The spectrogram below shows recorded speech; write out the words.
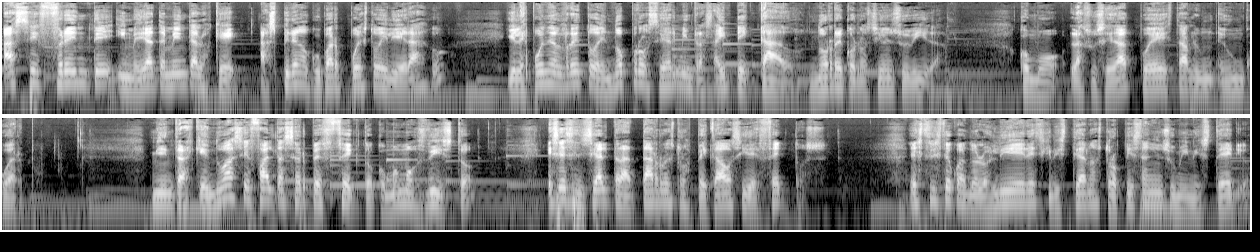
hace frente inmediatamente a los que aspiran a ocupar puestos de liderazgo y les pone el reto de no proceder mientras hay pecado no reconocido en su vida, como la suciedad puede estar en un cuerpo. Mientras que no hace falta ser perfecto, como hemos visto, es esencial tratar nuestros pecados y defectos. Es triste cuando los líderes cristianos tropiezan en su ministerio,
